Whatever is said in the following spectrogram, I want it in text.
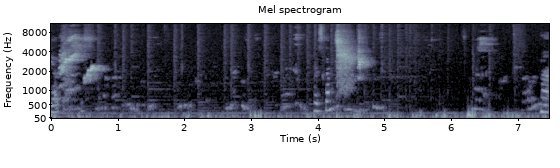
lihat terus kan? Nah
